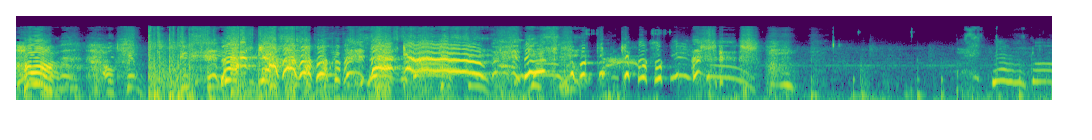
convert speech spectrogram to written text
Oh! Oh, Kim! Let's go! Let's go! Let's fucking go! Let's go!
